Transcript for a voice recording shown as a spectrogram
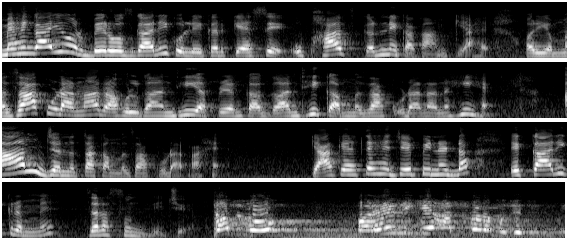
महँगाई और बेरोजगारी को लेकर कैसे उपहास करने का काम किया है? और यह मज़ाक उड़ाना राहुल गांधी या प्रियंका गांधी का मज़ाक उड़ाना नहीं है, आम जनता का मज़ाक उड़ाना है। क्या कहते हैं जेपी नड्डा? एक कार्यक्रम में जरा सुन लीजिए। सब लोग पढ़े लिखे अनपढ़ मुझे दिखते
